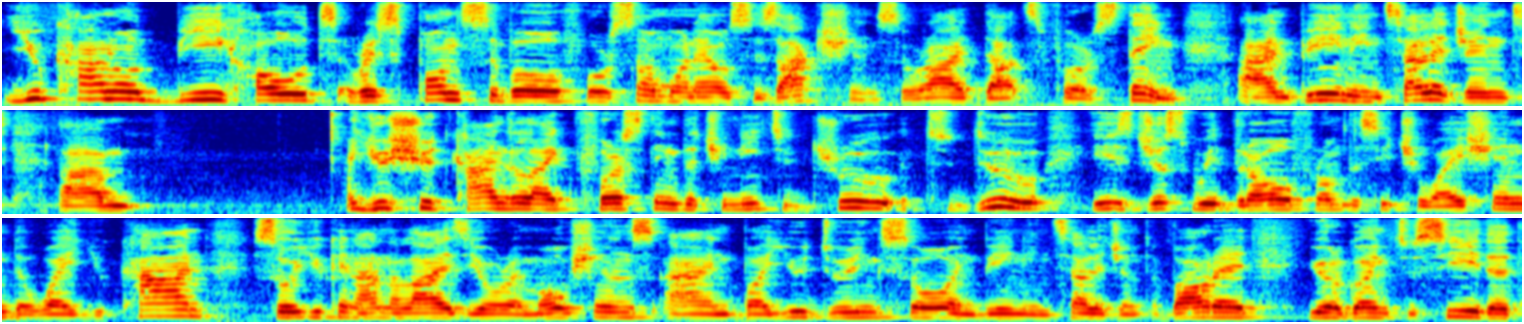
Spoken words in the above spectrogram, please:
you cannot be held responsible for someone else's actions all right? That's first thing. And being intelligent um, you should kind of like first thing that you need to do to do is just withdraw from the situation the way you can so you can analyze your emotions and by you doing so and being intelligent about it you're going to see that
